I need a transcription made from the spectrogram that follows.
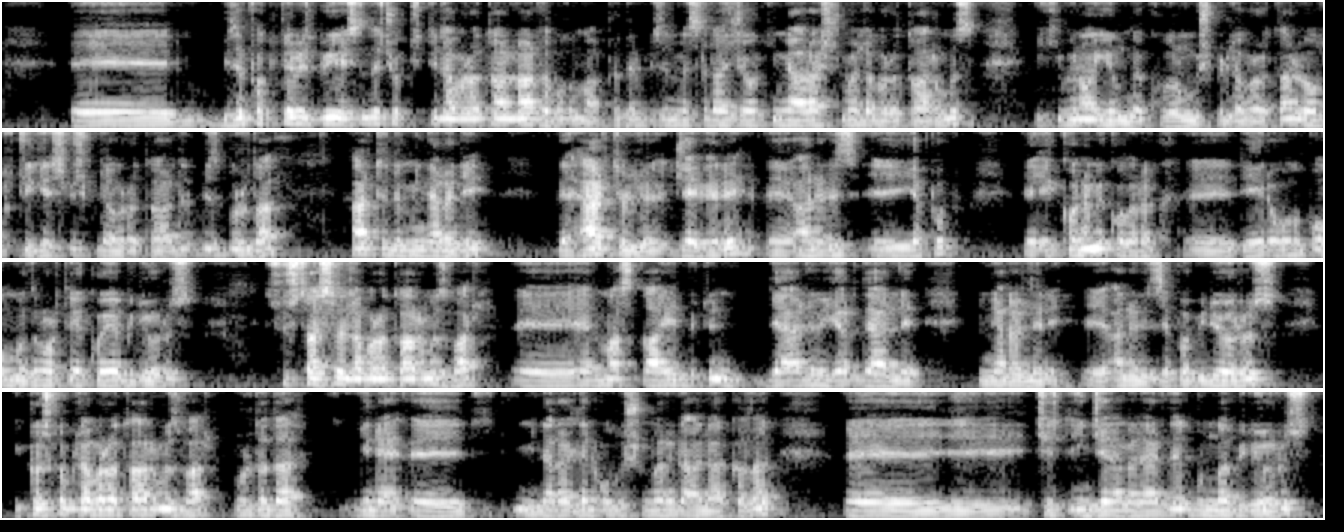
Bizim fakültemiz bünyesinde çok ciddi laboratuvarlar da bulunmaktadır. Bizim mesela jeokimya araştırma laboratuvarımız 2010 yılında kurulmuş bir laboratuvar ve oldukça gelişmiş bir laboratuvardır. Biz burada her türlü minerali ve her türlü cevheri analiz yapıp ekonomik olarak değeri olup olmadığını ortaya koyabiliyoruz. Süs taşları laboratuvarımız var. Elmas dahil bütün değerli ve yarı değerli mineralleri analiz yapabiliyoruz. Mikroskop laboratuvarımız var. Burada da yine e, minerallerin oluşumlarıyla alakalı e, çeşitli incelemelerde bulunabiliyoruz.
